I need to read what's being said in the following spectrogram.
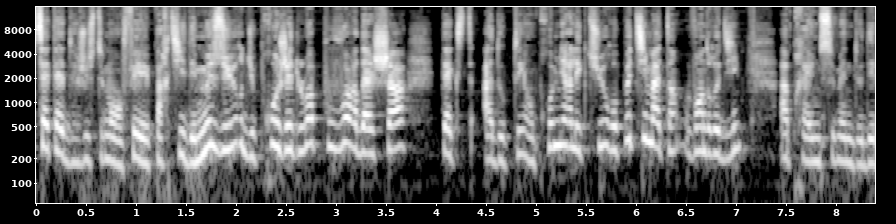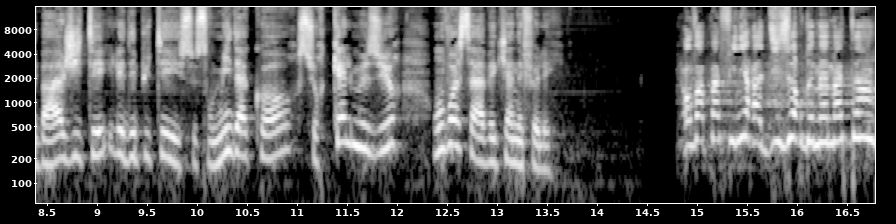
Cette aide, justement, fait partie des mesures du projet de loi pouvoir d'achat, texte adopté en première lecture au petit matin vendredi. Après une semaine de débats agités, les députés se sont mis d'accord sur quelles mesures. On voit ça avec Yann Effelé. On va pas finir à 10 h demain matin.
